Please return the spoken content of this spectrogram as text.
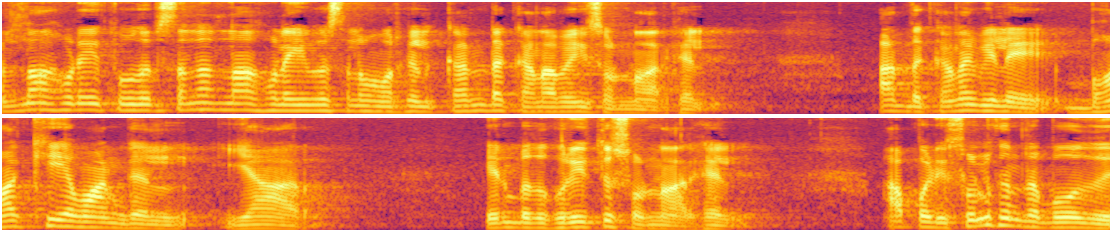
அல்லாஹுடைய தூதர் சல்லல்லாஹு அலைஹி அவர்கள் கண்ட கனவை சொன்னார்கள். அந்த கனவிலே பாக்கியவான்கள் யார் என்பது குறித்து சொன்னார்கள். அப்படி சொல்கின்ற போது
